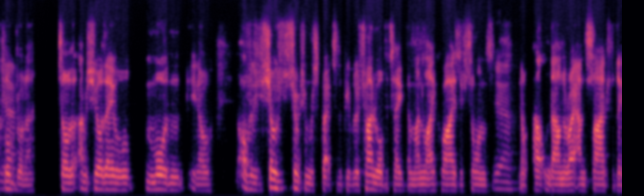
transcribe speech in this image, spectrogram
club yeah. runner, so I'm sure they will more than you know. Obviously, show show some respect to the people who are trying to overtake them, and likewise, if someone's yeah. you know pelting down the right hand side for the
